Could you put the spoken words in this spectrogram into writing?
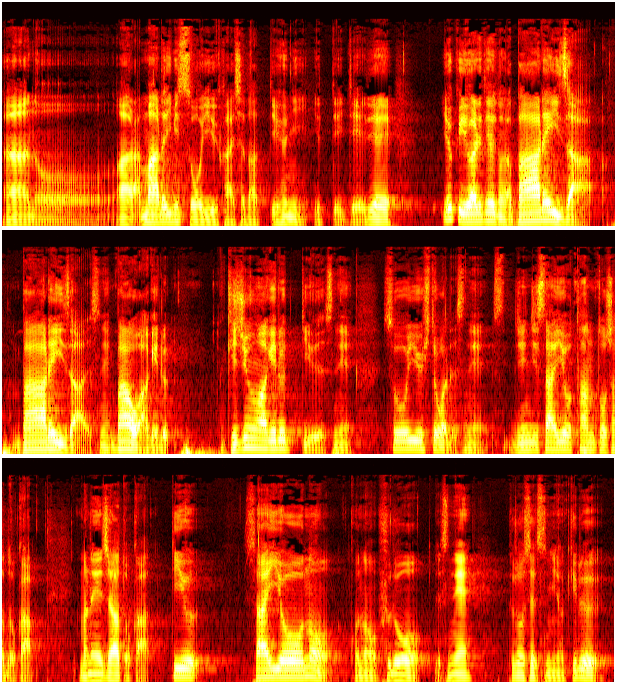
あの、あ,、まあ、ある意味そういう会社だっていうふうに言っていて、で、よく言われているのがバーレイザー、バーレイザーですね。バーを上げる。基準を上げるっていうですね、そういう人がですね、人事採用担当者とか、マネージャーとかっていう採用のこのフローですね、プロセスにおける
